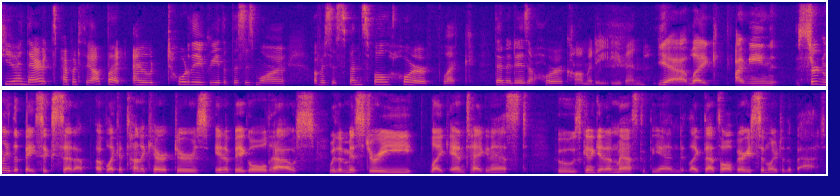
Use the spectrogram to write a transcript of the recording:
here and there, it's peppered throughout, but I would totally agree that this is more of a suspenseful horror flick than it is a horror comedy, even. Yeah, like I mean, certainly the basic setup of like a ton of characters in a big old house with a mystery like antagonist who's going to get unmasked at the end. Like that's all very similar to the Bat.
